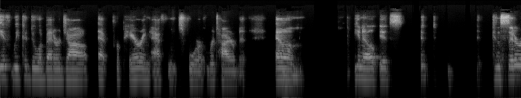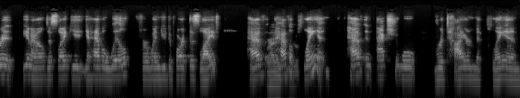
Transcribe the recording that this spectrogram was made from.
if we could do a better job at preparing athletes for retirement. Um, mm-hmm. You know, it's it, consider it, you know, just like you, you have a will for when you depart this life, have right. have a plan, have an actual retirement plan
